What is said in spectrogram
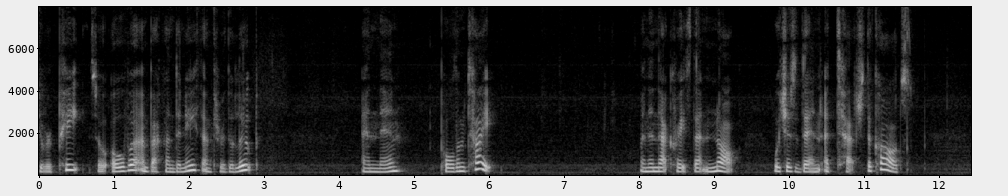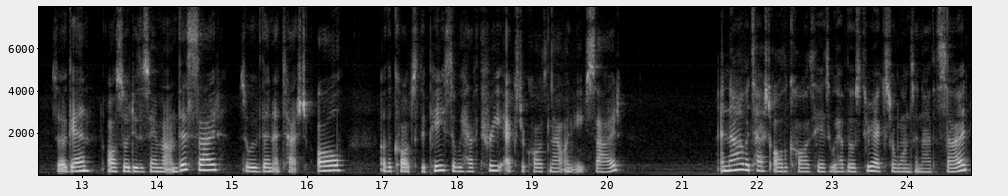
to repeat, so over and back underneath and through the loop, and then pull them tight. And then that creates that knot, which is then attached the cards. So again, also do the same amount on this side. So we've then attached all of the cards to the piece. So we have three extra cards now on each side. And now I've attached all the cards here, so we have those three extra ones on either side.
